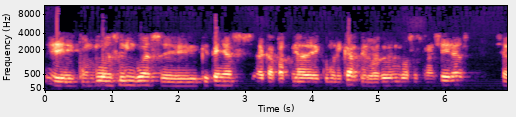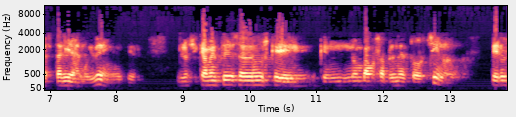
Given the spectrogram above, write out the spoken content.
eh, con dúas linguas eh, que teñas a capacidade de comunicarte, dúas linguas estranxeiras, xa estaría moi ben. É dicir, lóxicamente sabemos que, que non vamos a aprender todos chino, pero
